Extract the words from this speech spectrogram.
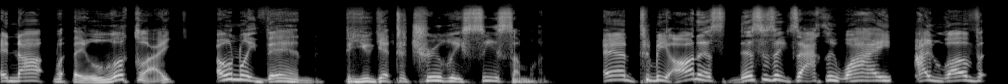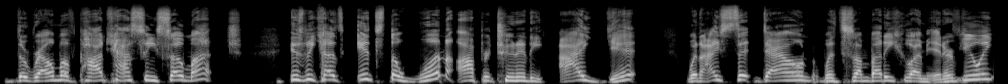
and not what they look like, only then do you get to truly see someone. And to be honest, this is exactly why I love the realm of podcasting so much, is because it's the one opportunity I get when I sit down with somebody who I'm interviewing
